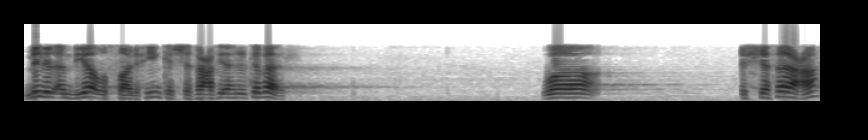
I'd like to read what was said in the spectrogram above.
من الأنبياء والصالحين كالشفاعة في أهل الكبائر. والشفاعة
